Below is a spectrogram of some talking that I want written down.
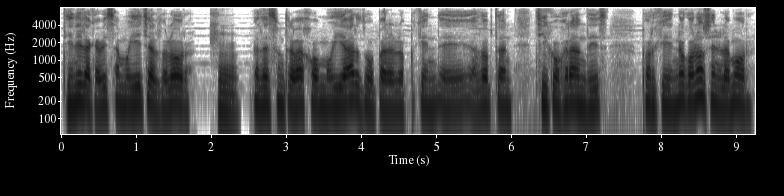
tiene la cabeza muy hecha al dolor. Mm. Es un trabajo muy arduo para los que eh, adoptan chicos grandes porque no conocen el amor.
